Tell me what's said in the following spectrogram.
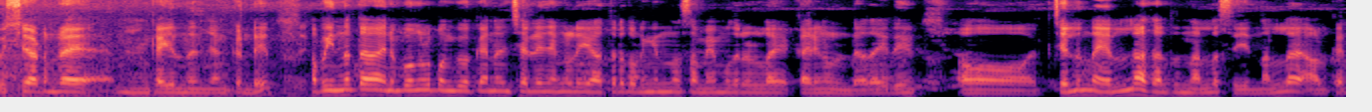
വിശ്വേട്ടന്റെ കയ്യിൽ നിന്ന് ഞങ്ങൾക്കുണ്ട്. അപ്പോൾ ഇന്നത്തെ അനുഭവങ്ങൾ പങ്കുവെക്കാനെന്ന് വെച്ചാൽ ഞങ്ങൾ യാത്ര തുടങ്ങുന്ന സമയം മുതലുള്ള കാര്യങ്ങളുണ്ട്. അതായത് ചെല്ലുന്ന എല്ലാ സ്ഥലത്തും നല്ല സീ നല്ല ആൾക്കാർ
